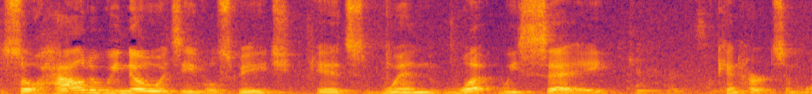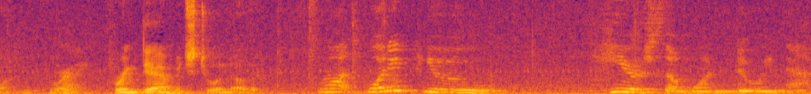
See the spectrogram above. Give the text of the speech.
So how do we know it's evil speech? It's when what we say Can hurt someone. can hurt someone, Right. bring damage to another. Well, what if you hear someone doing that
